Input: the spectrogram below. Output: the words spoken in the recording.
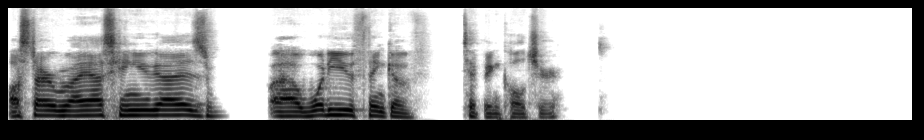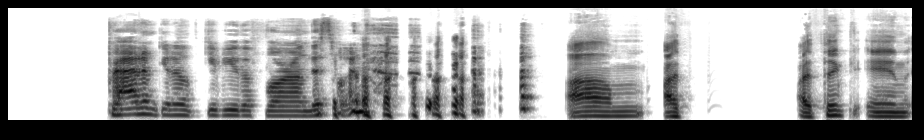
I'll start by asking you guys, uh, what do you think of tipping culture? Brad, I'm gonna give you the floor on this one. um, I, I think in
